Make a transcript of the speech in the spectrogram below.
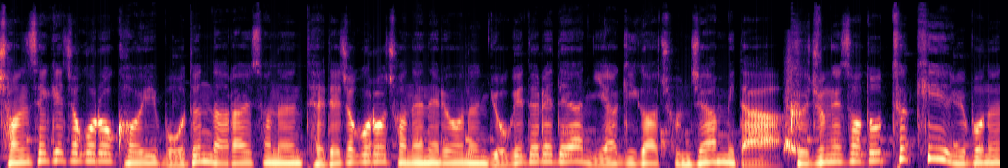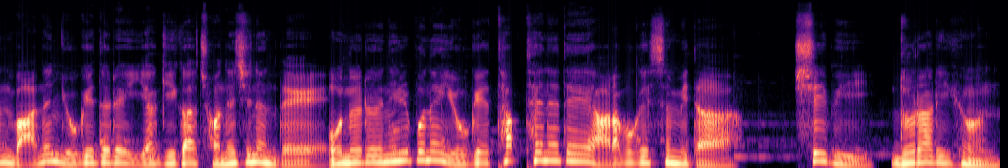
전 세계적으로 거의 모든 나라에서는 대대적으로 전해 내려오는 요괴들에 대한 이야기가 존재합니다. 그 중에서도 특히 일본은 많은 요괴들의 이야기가 전해지는데 오늘은 일본의 요괴 탑 10에 대해 알아보겠습니다. 12. 누라리훈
